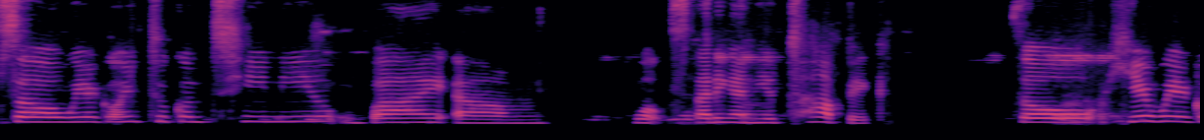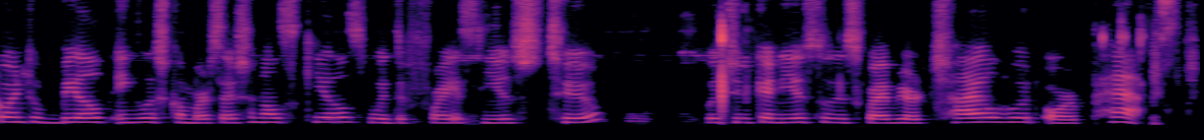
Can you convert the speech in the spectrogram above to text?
so we are going to continue by, um, well, studying a new topic. So here we are going to build English conversational skills with the phrase used to, which you can use to describe your childhood or past.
